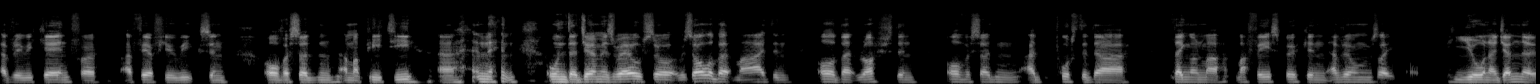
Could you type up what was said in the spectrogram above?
every weekend for a fair few weeks, and all of a sudden I'm a PT, uh, and then owned a gym as well. So it was all a bit mad and all a bit rushed, and all of a sudden I'd posted a thing on my my Facebook, and everyone was like, "You own a gym now?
